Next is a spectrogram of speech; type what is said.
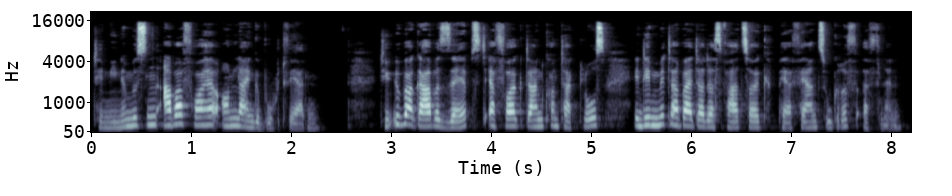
Termine müssen aber vorher online gebucht werden. Die Übergabe selbst erfolgt dann kontaktlos, indem Mitarbeiter das Fahrzeug per Fernzugriff öffnen.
